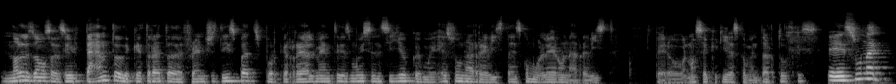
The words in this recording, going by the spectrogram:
No les vamos a decir tanto de qué trata The French Dispatch, porque realmente es muy sencillo, que es una revista, es como leer una revista. Pero no sé qué quieras comentar tú. Es una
